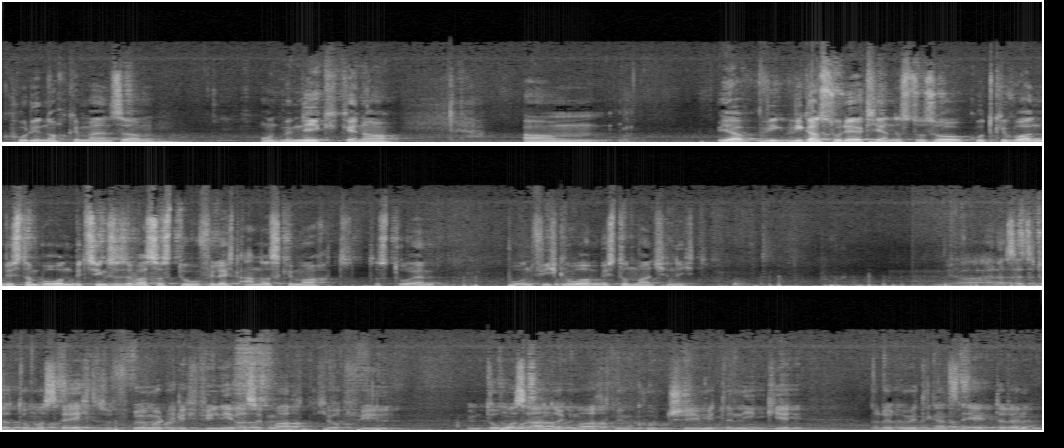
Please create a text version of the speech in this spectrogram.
Kudi noch gemeinsam und mit dem Nick, genau. Ähm, ja, wie, wie kannst du dir erklären, dass du so gut geworden bist am Boden, beziehungsweise was hast du vielleicht anders gemacht, dass du ein Bodenviech geworden bist und manche nicht? Einerseits hat der Thomas recht, also früher mal wirklich viel Neewasser gemacht. Ich habe auch viel mit dem Thomas Randre gemacht, mit dem Kutschi, mit der Niki, natürlich mit den ganzen Älteren.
